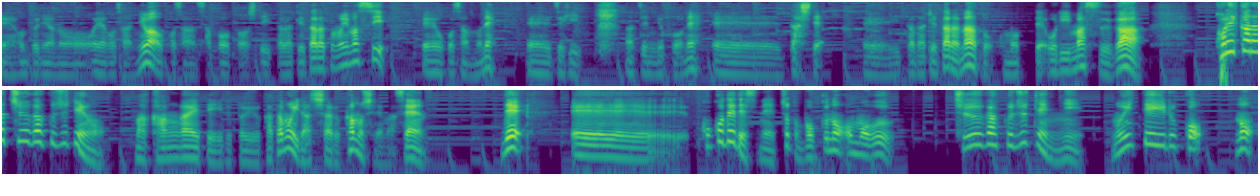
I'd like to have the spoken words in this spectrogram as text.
えー、本当にあの、親御さんにはお子さんサポートをしていただけたらと思いますし、えー、お子さんもね、えー、ぜひ、まあ、全力をね、えー、出して、えー、いただけたらなと思っておりますが、これから中学受験を、まあ、考えているという方もいらっしゃるかもしれません。で、えー、ここでですね、ちょっと僕の思う中学受験に向いている子の、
